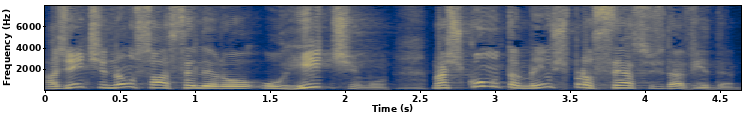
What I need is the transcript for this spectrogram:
a gente não só acelerou o ritmo, mas como também os processos da vida.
